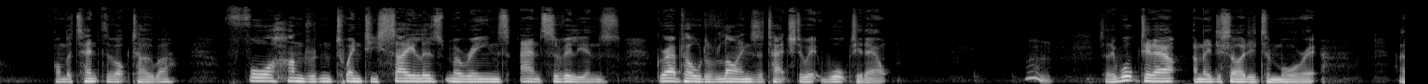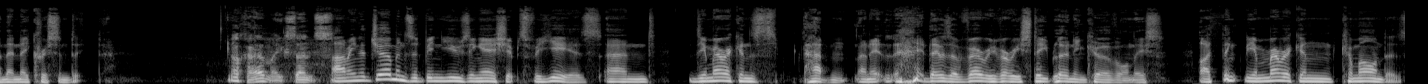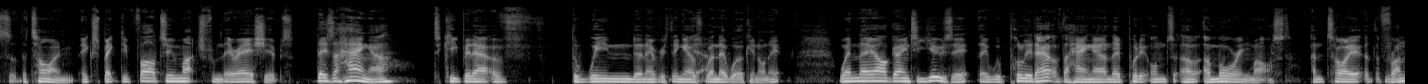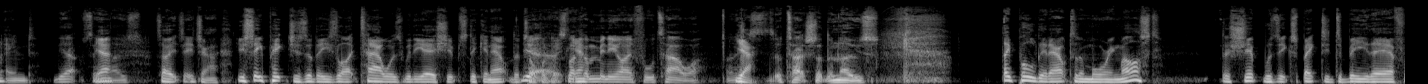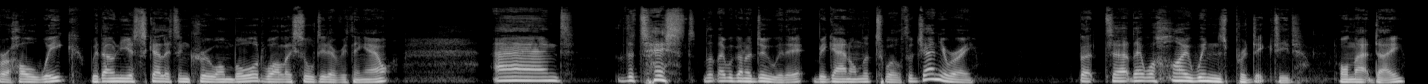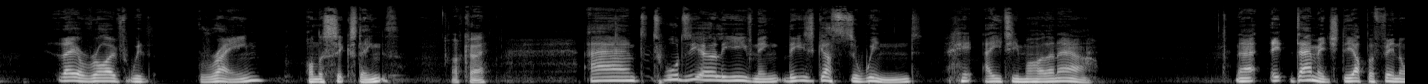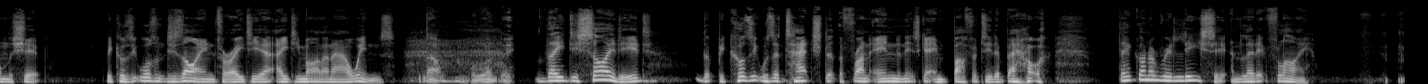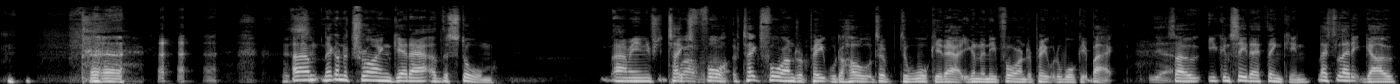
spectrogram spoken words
on the 10th of October. 420 sailors, marines, and civilians grabbed hold of lines attached to it, walked it out. Hmm. So they walked it out and they decided to moor it. And then they christened it. Okay, that makes sense. I mean, the Germans had been using airships for years, and the Americans hadn't. And it, there was a very, very steep learning curve on this. I think the American commanders at the time expected far too much from their airships. There's a hangar to keep it out of the wind and everything else Yeah. when they're working on it. When they are going to use it, they will pull it out of the hangar and they put it onto a, a mooring mast and tie it at the front end. yeah, Yeah. those. So it's, it's uh, you see pictures of these like towers with the airship sticking out the top Yeah, of it. it's like yeah? a mini Eiffel Tower. And Yeah. it's attached at the nose. They pulled it out to the mooring mast. The ship was expected to be there for a whole week with only a skeleton crew on board while they sorted everything out. And the test that they were going to do with it began on the 12th of January. But uh, there were high winds predicted on that day. They arrived with rain on the 16th. Okay. And towards the early evening, these gusts of wind hit 80 mile an hour. Now, it damaged the upper fin on the ship because it wasn't designed for 80, 80 mile an hour winds. No, it won't be. They decided that because it was attached at the front end and it's getting buffeted about, they're going to release it and let it fly. um, they're going to try and get out of the storm. I mean, if it takes Rather four, than- it takes four hundred people to hold to, to walk it out, you're going to need four hundred people to walk it back. Yeah. So you can see they're thinking, let's let it go.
